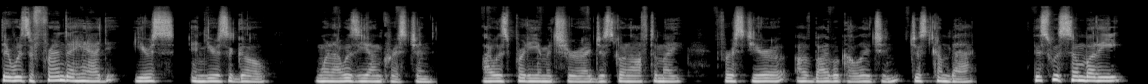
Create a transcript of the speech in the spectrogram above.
there was a friend I had years and years ago when I was a young Christian I was pretty immature. I'd just gone off to my first year of Bible college and just come back. This was somebody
